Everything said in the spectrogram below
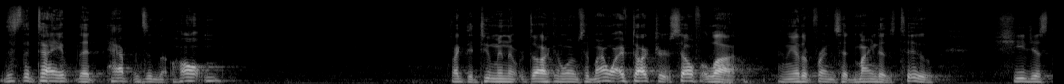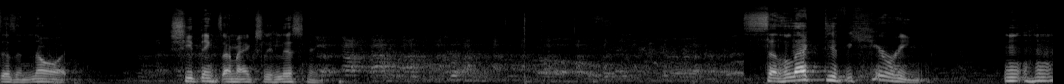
This is the type that happens in the home like the two men that were talking, one said, My wife talked to herself a lot. And the other friend said, Mine does too. She just doesn't know it. She thinks I'm actually listening. Selective hearing. Mm-hmm.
